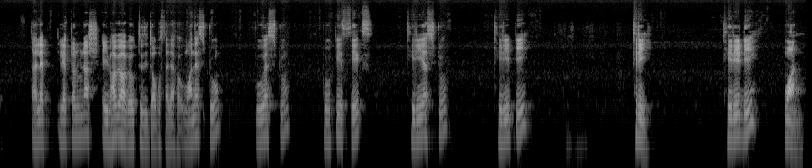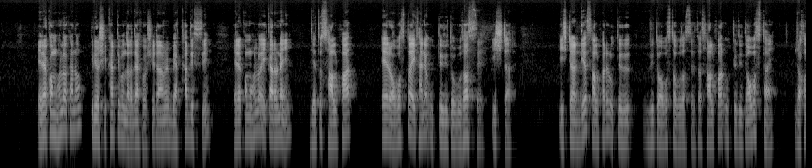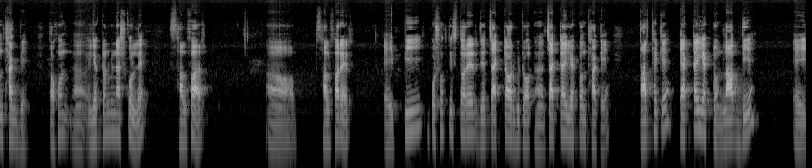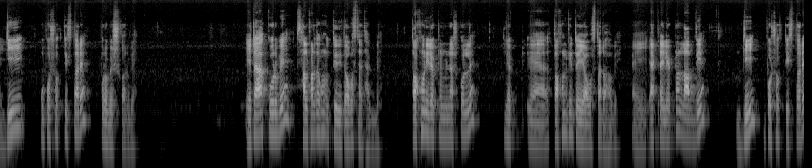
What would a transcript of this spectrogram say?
তাহলে ইলেকট্রন বিন্যাস এইভাবে হবে উত্তেজিত অবস্থায়। দেখো one s two two s two two p six, three s two, three p, three three d one. এরকম হলো কেন? প্রিয় শিক্ষার্থী বন্ধুরা, দেখো, সেটা আমি ব্যাখ্যা দিচ্ছি। এরকম হলো এই কারণেই যেহেতু সালফার এর অবস্থা এখানে উত্তেজিত বোঝাচ্ছে, স্টার। স্টার দিয়ে সালফারের উত্তেজিত অবস্থা বোঝাচ্ছে। তা সালফার উত্তেজিত অবস্থায় যখন থাকবে তখন ইলেকট্রন বিন্যাস করলে সালফার সালফারের এই পি উপশক্তি স্তরের যে চারটা অরবিটল চারটা ইলেকট্রন থাকে, তার থেকে একটা ইলেকট্রন লাভ দিয়ে এই ডি উপশক্তি স্তরে প্রবেশ করবে। এটা করবে, সালফার তখন উত্তেজিত অবস্থায় থাকবে। তখন ইলেকট্রন বিন্যাস করলে তখন কিন্তু এই অবস্থাটা হবে। এই একটা ইলেকট্রন লাভ দিয়ে ডি উপশক্তি স্তরে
